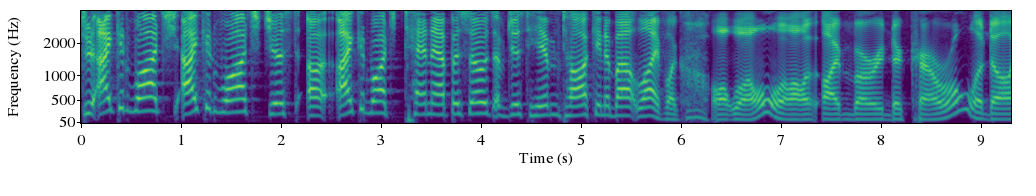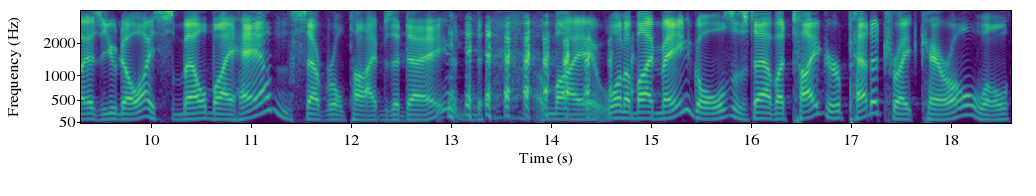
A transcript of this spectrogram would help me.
Dude, I could watch I could watch just uh, I could watch 10 episodes of just him talking about life like, "Oh well, uh, I'm married to Carol and uh, as you know, I smell my hands several times a day and uh, my one of my main goals is to have a tiger penetrate Carol. Well,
